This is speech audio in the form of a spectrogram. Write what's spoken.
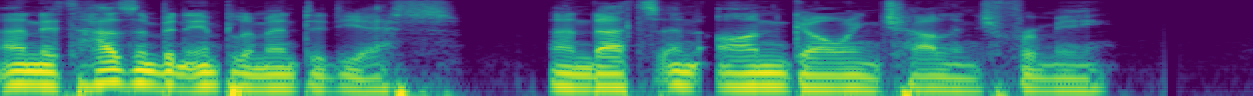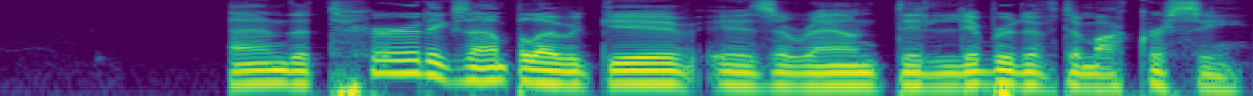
and it hasn't been implemented yet. And that's an ongoing challenge for me. And the third example I would give is around deliberative democracy,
